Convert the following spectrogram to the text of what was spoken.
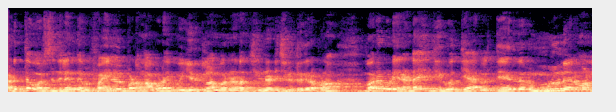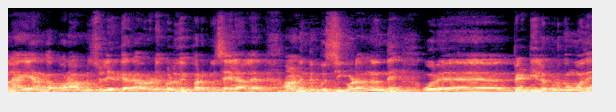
அடுத்த வருஷத்துலேருந்து ஃபைனல் படமாக கூட இப்போ இருக்கலாம் நடச்சு நடிச்சு நடிச்சுக்கிட்டு இருக்கிற படம் வரக்கூடிய ரெண்டாயிரத்தி இருபத்தி ஆறில் தேர்தல் முழு நேரமாக நாங்கள் இறங்க போகிறோம் அப்படின்னு சொல்லியிருக்காரு அவருடைய கொள்கை பரப்பு செயலாளர் ஆனந்த் புஷி கூட வந்து ஒரு பேட்டியில் கொடுக்கும்போது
